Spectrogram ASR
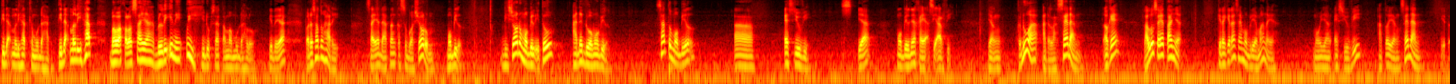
Tidak melihat kemudahan. Tidak melihat bahwa kalau saya beli ini, wih hidup saya tambah mudah loh. Gitu ya. Pada suatu hari, saya datang ke sebuah showroom mobil. Di showroom mobil itu ada dua mobil satu mobil uh, SUV, ya, mobilnya kayak CRV. Yang kedua adalah sedan, oke? Lalu saya tanya, kira-kira saya mau beli yang mana ya? Mau yang SUV atau yang sedan? Gitu.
